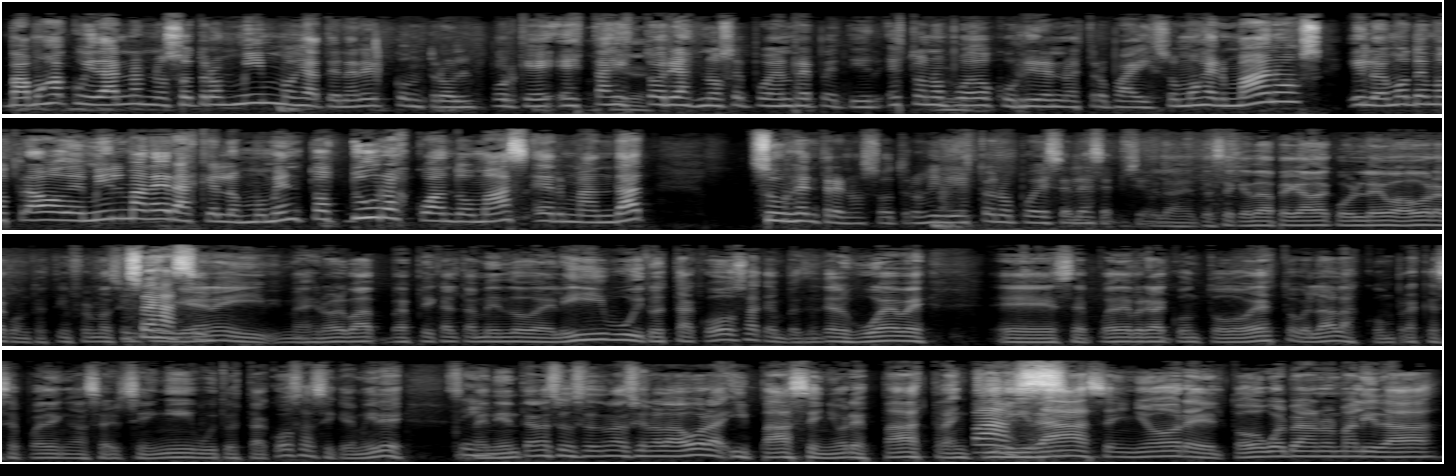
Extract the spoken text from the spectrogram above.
vamos a cuidarnos nosotros mismos y a tener el control, porque estas Así es. historias no se pueden repetir. Esto no puede ocurrir en nuestro país. Somos hermanos y lo hemos demostrado de mil maneras que en los momentos duros cuando más hermandad surge entre nosotros y esto no puede ser la excepción. la gente se queda pegada con Leo ahora con toda esta información Eso es que así. viene y imagino él va, va a explicar también lo del IBU y toda esta cosa, que en vez del jueves eh, se puede ver con todo esto, ¿verdad? Las compras que se pueden hacer sin IBU y toda esta cosa. Así que mire, Sí. pendiente de Nación Central Nacional ahora y paz, señores, paz, tranquilidad, señores, todo vuelve a la normalidad.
